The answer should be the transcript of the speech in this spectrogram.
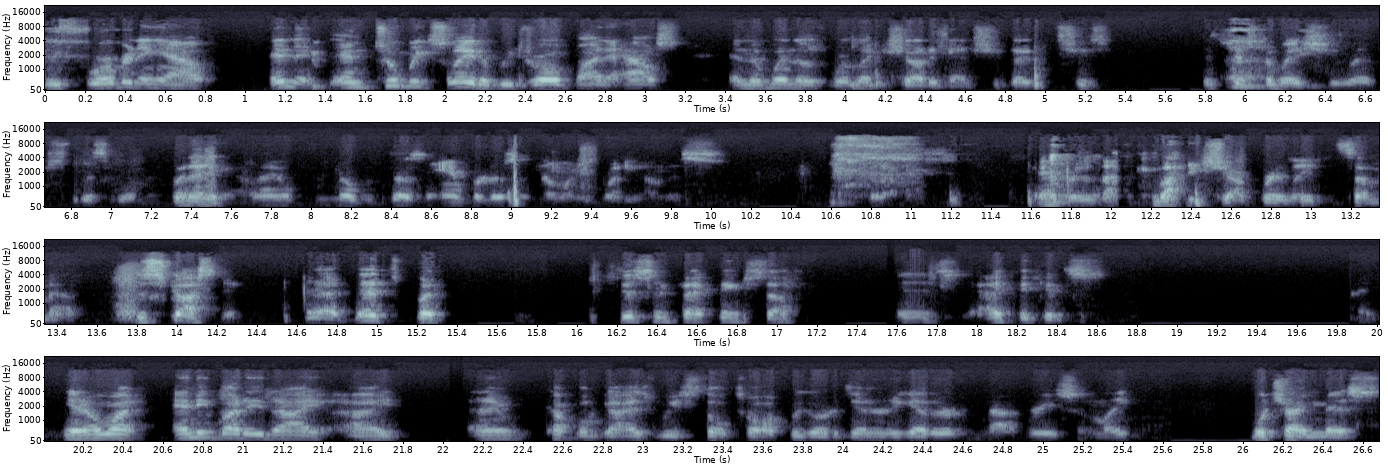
We threw everything out, and and two weeks later, we drove by the house, and the windows were like shut again. She she's it's just the way she lives, this woman. But anyhow, I hope nobody does. Amber doesn't know anybody on this. Amber's not body shop related somehow. Disgusting. Yeah, that's but disinfecting stuff. It's I think it's you know what? Anybody that I, I and a couple of guys we still talk. We go to dinner together. Not recently, which I miss.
